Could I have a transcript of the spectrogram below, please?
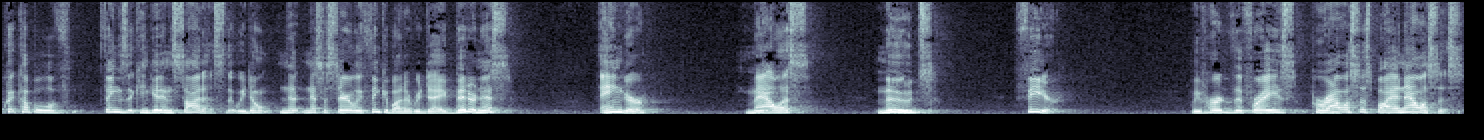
quick couple of things that can get inside us that we don't necessarily think about every day bitterness, anger, malice, moods, fear. We've heard the phrase paralysis by analysis.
